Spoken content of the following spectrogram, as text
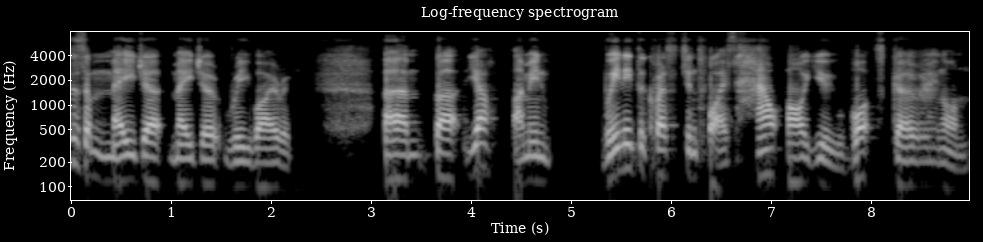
is a major, major rewiring. Um, but yeah, I mean, we need the question twice. How are you? What's going on?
